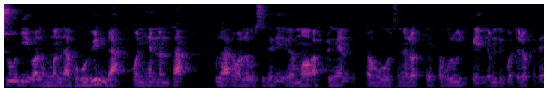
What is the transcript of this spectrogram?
suuɗi walla ko ganduɗa koko winda woni hen nanta pulaar walla aussi kadi mo artu hen taw sene rokke kabaruji koye ɗemɗe goɗɗe rokkete.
